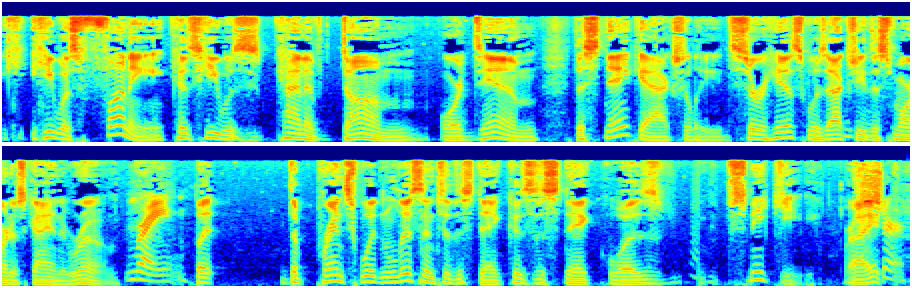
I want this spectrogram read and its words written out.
he, was funny because he was kind of dumb or dim. The snake, actually, Sir Hiss was actually the smartest guy in the room. Right. But the prince wouldn't listen to the snake because the snake was sneaky, right? Sure.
